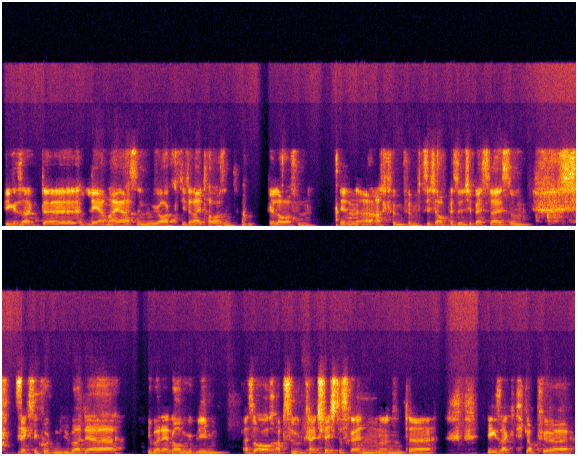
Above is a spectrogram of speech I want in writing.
wie gesagt, äh, Lea Meyer ist in New York die 3000 gelaufen, in äh, 8,55 auch persönliche Bestleistung, sechs Sekunden über der über der Norm geblieben. Also auch absolut kein schlechtes Rennen. Und äh, wie gesagt, ich glaube, für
